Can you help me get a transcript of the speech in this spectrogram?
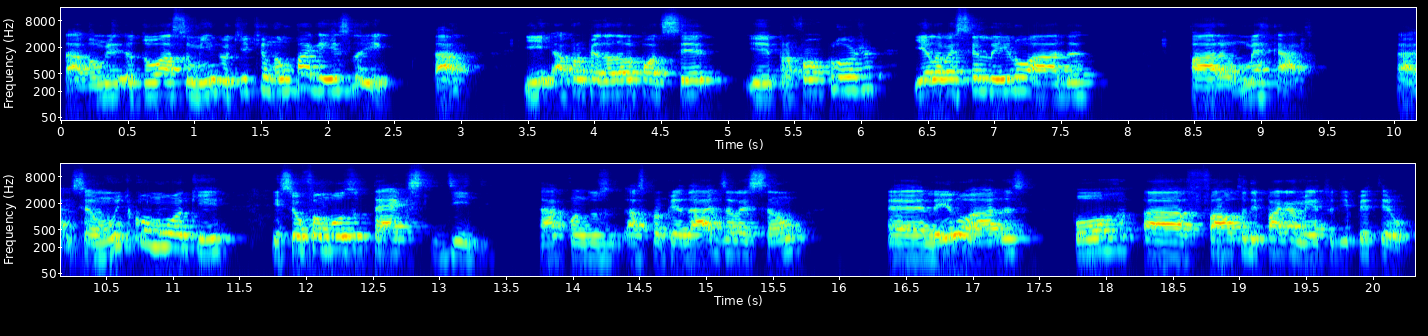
tá? Vamos, eu estou assumindo aqui que eu não paguei isso daí, tá? E a propriedade ela pode ser para foreclosure e ela vai ser leiloada para o mercado. Tá? Isso é muito comum aqui. Isso é o famoso tax deed, tá? Quando as propriedades elas são é, leiloadas por a falta de pagamento de IPTU.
